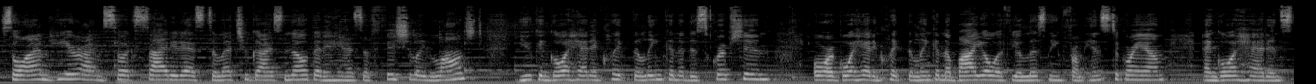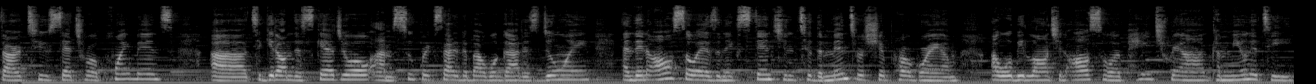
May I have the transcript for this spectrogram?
So I'm here. I'm so excited as to let you guys know that it has officially launched. You can go ahead and click the link in the description or go ahead and click the link in the bio if you're listening from Instagram and go ahead and start to set your appointments uh, to get on the schedule. I'm super excited about what God is doing. And then also as an extension to the mentorship program, I will be launching also a Patreon community.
